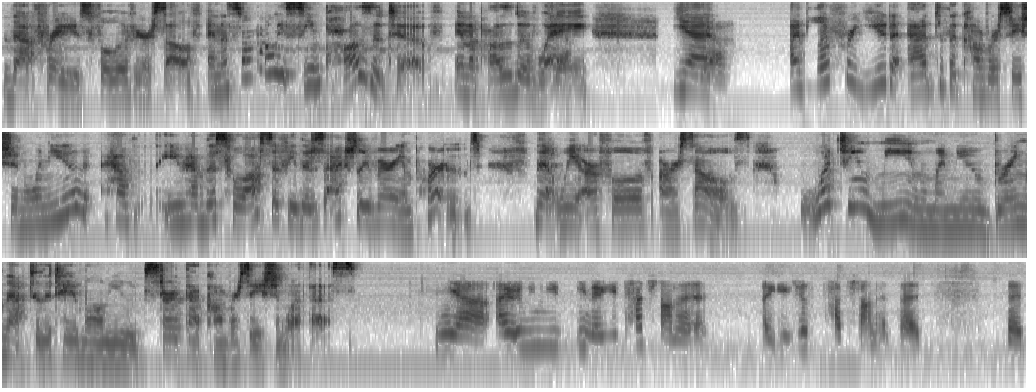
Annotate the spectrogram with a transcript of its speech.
that phrase, full of yourself. And it's not always seen positive in a positive way. Yeah. Yet, yeah. I'd love for you to add to the conversation when you have you have this philosophy that is actually very important that we are full of ourselves. What do you mean when you bring that to the table and you start that conversation with us? Yeah, I mean, you you know, you touched on it. You just touched on it that that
